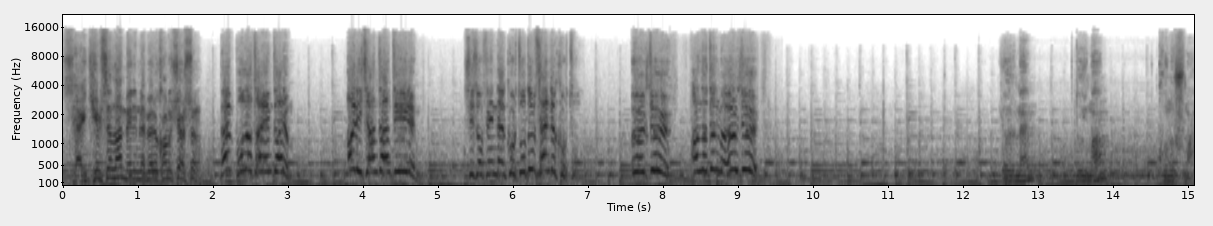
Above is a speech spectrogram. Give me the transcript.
Sen kimsin lan benimle böyle konuşuyorsun? Ben Polat Alemdar'ım. Ali Can'dan değilim. Şizofreniden kurtuldum sen de kurtul. Öldü. Anladın mı? Öldü. Görmem, duymam, konuşmam.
